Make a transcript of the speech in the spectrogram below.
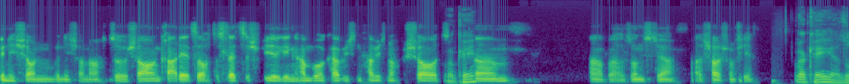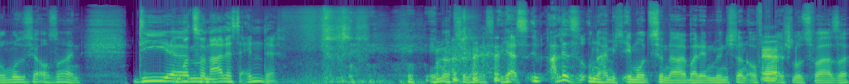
bin ich schon, bin ich schon noch zu schauen. Gerade jetzt auch das letzte Spiel gegen Hamburg habe ich, hab ich noch geschaut. Okay. Ähm, aber sonst ja, also schaue schon viel. Okay, ja, so muss es ja auch sein. Die, ähm, Emotionales ähm, Ende. emotionales Ja, es ist alles unheimlich emotional bei den Münchnern oft ja. in der Schlussphase.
